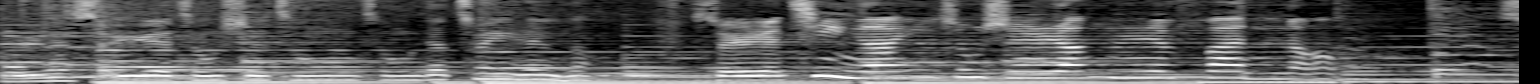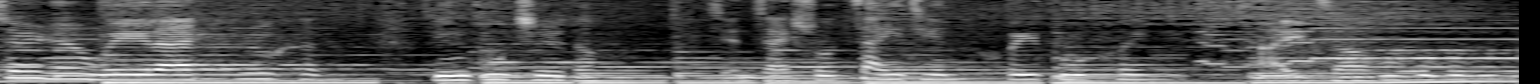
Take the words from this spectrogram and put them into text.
虽然岁月总是匆匆的催人老，虽然情爱总是让人烦恼，虽然未来如何并不知道，现在说再见会不会太早？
